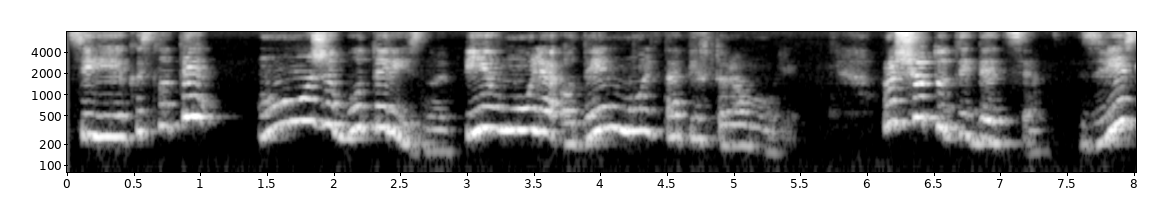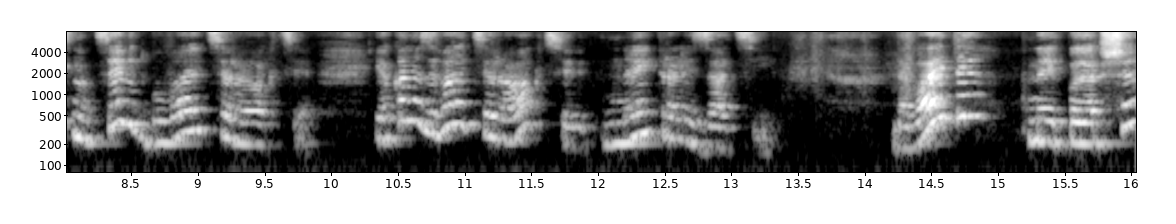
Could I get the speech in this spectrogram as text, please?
цієї кислоти може бути різною: пів моля, 1 моль та півтора молі. Про що тут йдеться? Звісно, це відбувається реакція, яка називається реакцією нейтралізації. Давайте найперше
